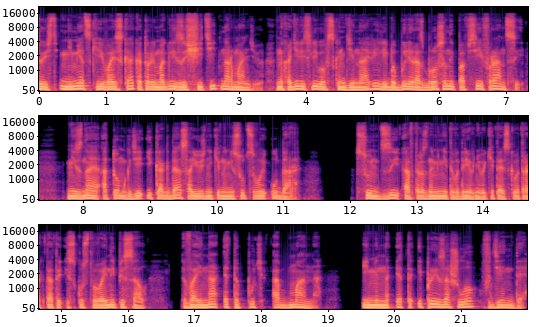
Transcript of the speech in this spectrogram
То есть немецкие войска, которые могли защитить Нормандию, находились либо в Скандинавии, либо были разбросаны по всей Франции, не зная о том, где и когда союзники нанесут свой удар. Сунь Цзы, автор знаменитого древнего китайского трактата «Искусство войны», писал «Война – это путь обмана». Именно это и произошло в день Д.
